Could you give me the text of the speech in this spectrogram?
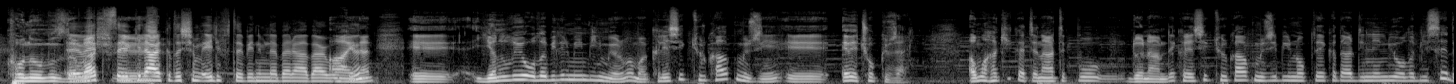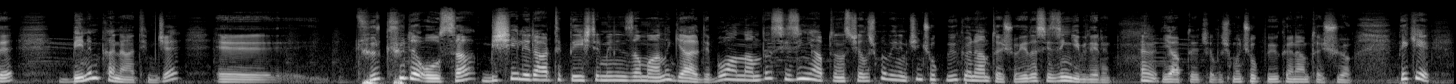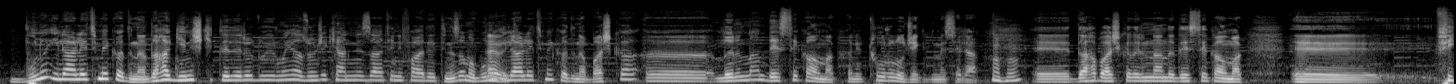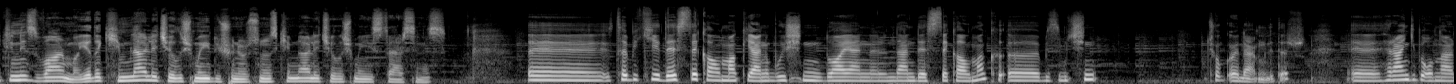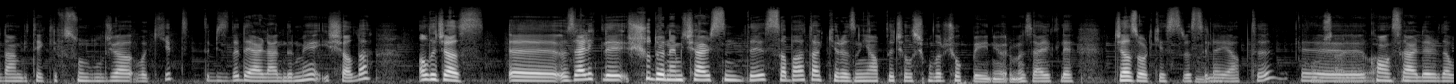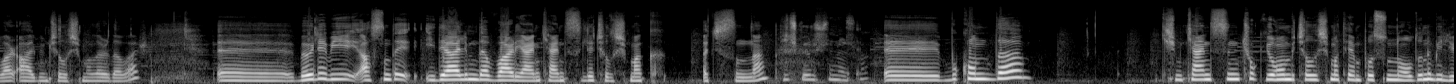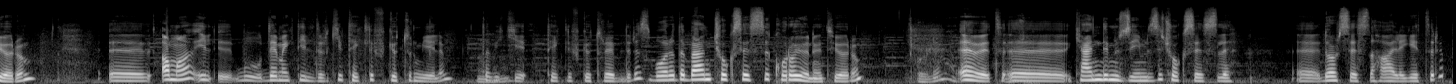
konuğumuz da evet, var. Evet sevgili ee, arkadaşım Elif de benimle beraber bugün. Aynen. E, yanılıyor olabilir miyim bilmiyorum ama klasik Türk halk müziği e, evet çok güzel. Ama hakikaten artık bu dönemde klasik Türk halk müziği bir noktaya kadar dinleniliyor olabilse de benim kanaatimce e, türkü de olsa bir şeyleri artık değiştirmenin zamanı geldi. Bu anlamda sizin yaptığınız çalışma benim için çok büyük önem taşıyor ya da sizin gibilerin evet. yaptığı çalışma çok büyük önem taşıyor. Peki bunu ilerletmek adına daha geniş kitlelere duyurmayı az önce kendiniz zaten ifade ettiniz ama bunu evet. ilerletmek adına başkalarından destek almak hani Tuğrul Hoca gibi mesela hı hı. E, daha başkalarından da destek almak e, fikriniz var mı? Ya da kimlerle çalışmayı düşünürsünüz? Kimlerle çalışmayı istersiniz? Ee, tabii ki destek almak yani bu işin duayenlerinden destek almak e, bizim için çok önemlidir. E, herhangi bir onlardan bir teklif sunulacağı vakit biz de değerlendirmeye inşallah alacağız e, özellikle şu dönem içerisinde Sabahat Akkiraz'ın yaptığı çalışmaları çok beğeniyorum. Özellikle caz orkestrasıyla Hı. yaptığı e, konserleri, de var, albüm çalışmaları da var. E, böyle bir aslında idealim de var yani kendisiyle çalışmak açısından. Hiç görüştünüz mü? E, bu konuda şimdi kendisinin çok yoğun bir çalışma temposunun olduğunu biliyorum. Ee, ama il, bu demek değildir ki teklif götürmeyelim. Tabii Hı -hı. ki teklif götürebiliriz. Bu arada ben çok sesli koro yönetiyorum. Öyle mi? Evet. E, kendi müziğimizi çok sesli, e, dört sesli hale getirip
